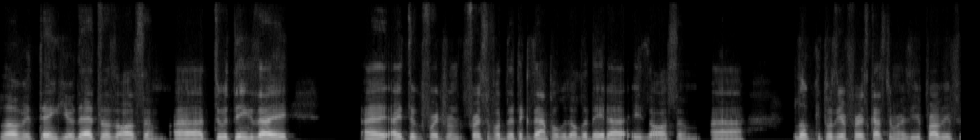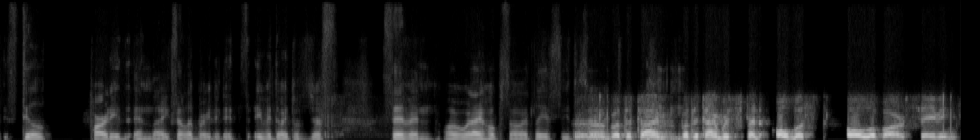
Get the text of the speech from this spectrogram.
love it. Thank you. That was awesome. Uh, two things I, I I took for it from first of all that example with all the data is awesome. Uh, look, it was your first customers. You probably still partied and like celebrated it, even though it was just seven, or what I hope so at least. Uh, but the time, but the time we spent almost all of our savings,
